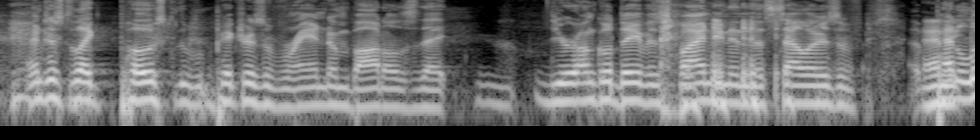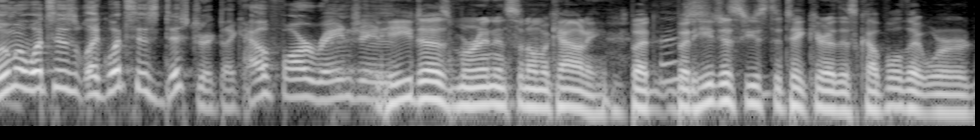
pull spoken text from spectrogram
and just like post the pictures of random bottles that your Uncle Dave is finding in the cellars of And- Petaluma. What's his like? What's his district? Like how far ranging? He does Marin and Sonoma County, but but he just used to take care of this couple that were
